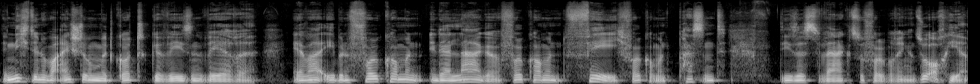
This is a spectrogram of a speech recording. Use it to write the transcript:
nicht in Übereinstimmung mit Gott gewesen wäre. Er war eben vollkommen in der Lage, vollkommen fähig, vollkommen passend, dieses Werk zu vollbringen. So auch hier.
